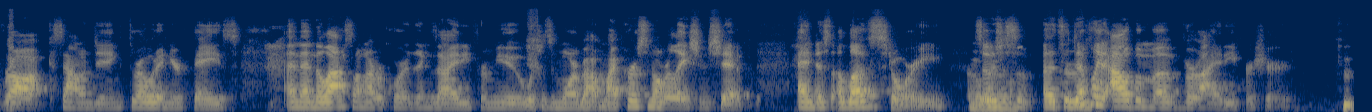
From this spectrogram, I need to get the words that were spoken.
rock sounding, throw it in your face. And then the last song I recorded, Anxiety from You, which is more about my personal relationship and just a love story. Oh, so it's just a, it's a definitely an album of variety for sure.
